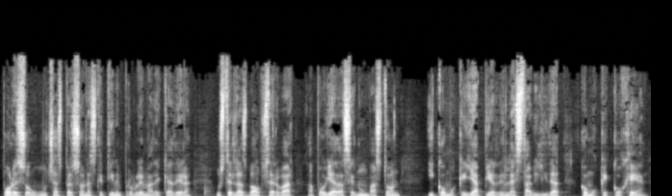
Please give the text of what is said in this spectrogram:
Por eso muchas personas que tienen problema de cadera, usted las va a observar apoyadas en un bastón y como que ya pierden la estabilidad, como que cojean.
